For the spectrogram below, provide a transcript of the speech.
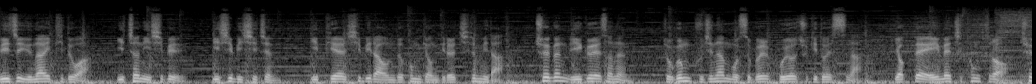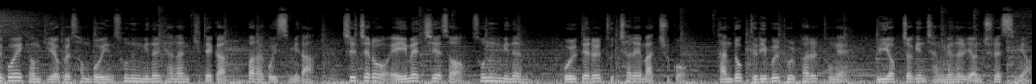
리즈 유나이티드와 2021-22 시즌 EPL 12라운드 홈 경기를 치릅니다. 최근 리그에서는 조금 부진한 모습을 보여주기도 했으나 역대 A매치 통틀어 최고의 경기력을 선보인 손흥민을 향한 기대가 폭발하고 있습니다. 실제로 A매치에서 손흥민은 골대를 두 차례 맞추고 단독 드리블 돌파를 통해 위협적인 장면을 연출했으며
